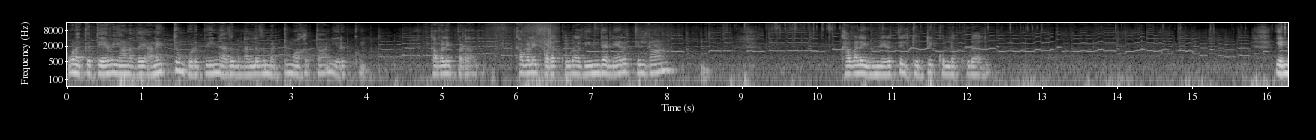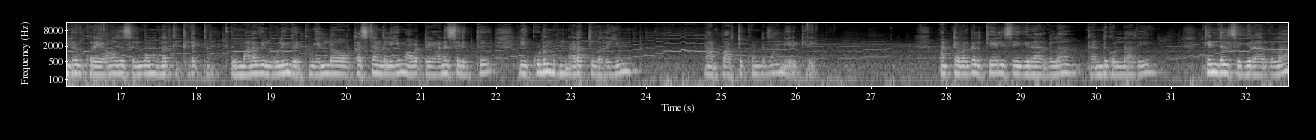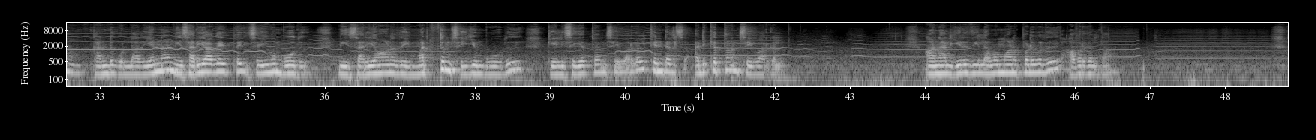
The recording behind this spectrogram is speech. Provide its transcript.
உனக்கு தேவையானதை அனைத்தும் கொடுப்பேன். அது நல்லது மட்டுமாகத்தான் இருக்கும். கவலைப்படாது. கவலைப்படக்கூடாது. இந்த நேரத்தில் தான் கவலை உன்னிடத்தில் தொற்றிக்கொள்ளக்கூடாது. என்றும் குறையாத செல்வம் உனக்கு கிடைக்கும். உன் மனதில் ஒளிந்திருக்கும் எல்லா கஷ்டங்களையும் அவற்றை அனுசரித்து நீ குடும்பம் நடத்துவதையும் நான் பார்த்து கொண்டுதான் இருக்கிறேன். மற்றவர்கள் கேலி செய்கிறார்களா? கண்டு கொள்ளாதே. கிண்டல் செய்கிறார்களா? கண்டு கொள்ளாது. ஏன்னா நீ சரியாக செய்யும் போது நீ சரியானதை மட்டும் செய்யும் போது கேலி செய்யத்தான் செய்வார்கள் கிண்டல் அடிக்கத்தான் செய்வார்கள். ஆனால் இறுதியில் அவமானப்படுவது அவர்கள்தான்.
